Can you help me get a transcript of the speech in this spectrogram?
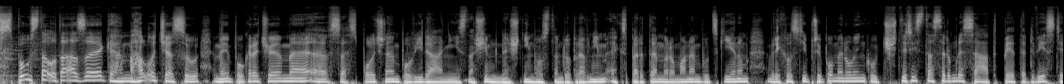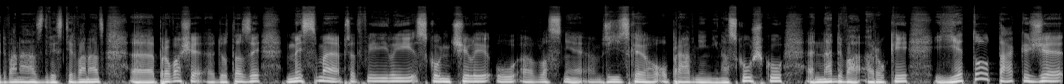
Spousta otázek, málo času. My pokračujeme eh, se společném povídání s naším dnešním hostem, dopravním expertem Romanem Budský. Jenom v rychlosti připomenu linku 475 212 212 pro vaše dotazy. My jsme před chvílí skončili u eh, vlastně řidičského oprávnění na zkoušku eh, na dva roky. Je to tak, že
